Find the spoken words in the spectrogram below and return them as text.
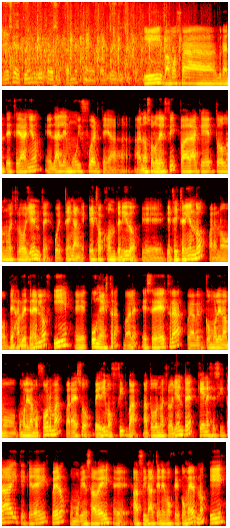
Gracias a ti, Emilio, por aceptarme como parte del equipo. Y vamos a, durante este año, eh, darle muy fuerte a, no solo Delphi para que todos nuestros oyentes pues tengan estos contenidos que, estáis teniendo para no dejar de tenerlos y eh, un extra, ¿vale? Ese extra, pues a ver cómo le damos, cómo le damos forma. Para eso pedimos feedback a todos nuestros oyentes, qué necesitáis, qué queréis, pero como bien sabéis, eh, al final tenemos que comer, ¿no? Y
